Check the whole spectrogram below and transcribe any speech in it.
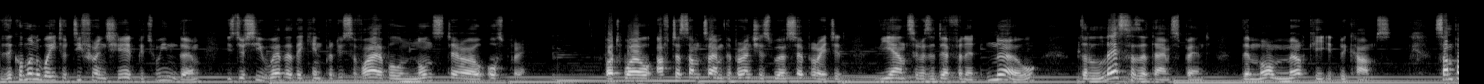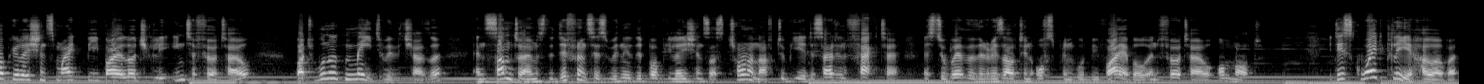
The common way to differentiate between them is to see whether they can produce a viable non-sterile offspring. But while after some time the branches were separated, the answer is a definite no, the lesser the time spent, the more murky it becomes. Some populations might be biologically interfertile, but not mate with each other, and sometimes the differences within the populations are strong enough to be a deciding factor as to whether the resulting offspring would be viable and fertile or not. It is quite clear, however,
